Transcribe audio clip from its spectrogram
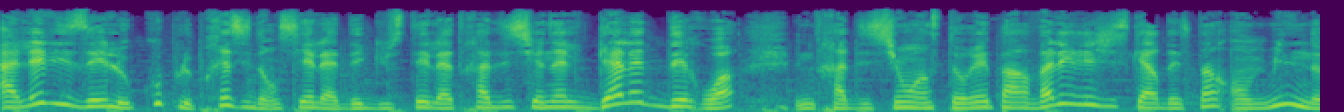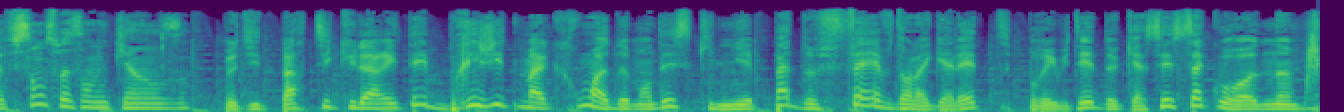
À l'Élysée, le couple présidentiel a dégusté la traditionnelle galette des rois, une tradition instaurée par Valéry Giscard d'Estaing en 1975. Petite particularité, Brigitte Macron a demandé ce qu'il n'y ait pas de fèves dans la galette pour éviter de casser sa couronne.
